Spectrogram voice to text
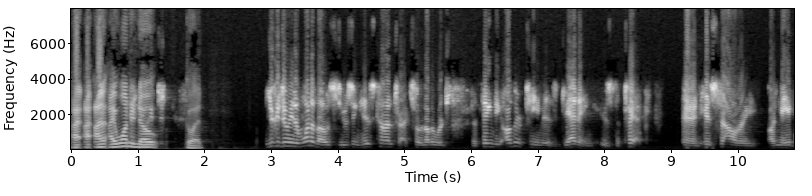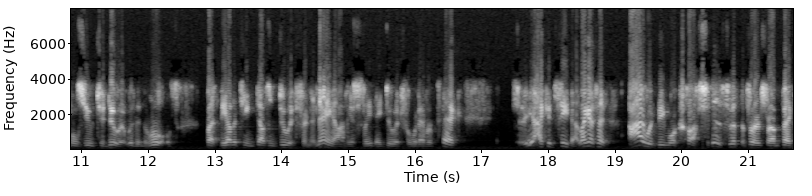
I I, I want to know. Go ahead. You could do either one of those using his contract. So, in other words, the thing the other team is getting is the pick, and his salary enables you to do it within the rules. But the other team doesn't do it for Nene, obviously. They do it for whatever pick. So, yeah, I could see that. Like I said, I would be more cautious with the first round pick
